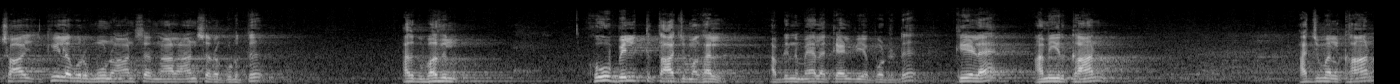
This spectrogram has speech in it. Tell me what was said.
சாய்ஸ் கீழே ஒரு மூணு ஆன்சர் நாலு ஆன்சரை கொடுத்து அதுக்கு பதில். ஹூ பில்ட் தாஜ்மஹல் அப்படின்னு மேலே கேள்வியை போட்டுட்டு கீழே அமீர் கான் அஜ்மல் கான்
